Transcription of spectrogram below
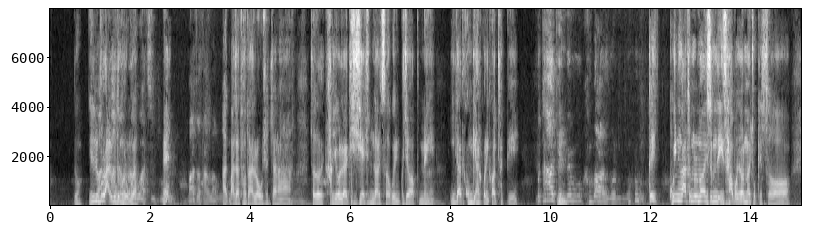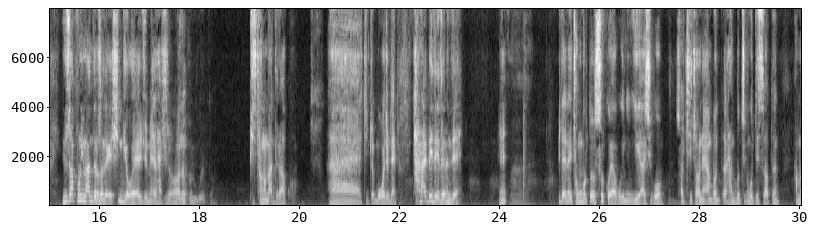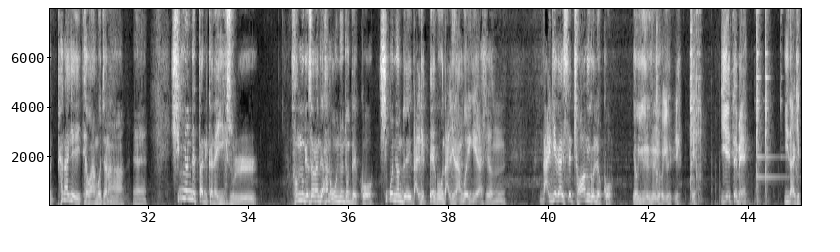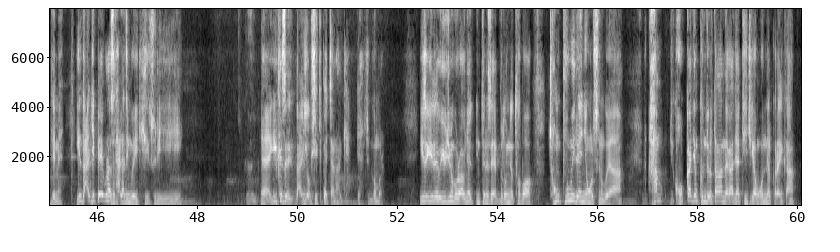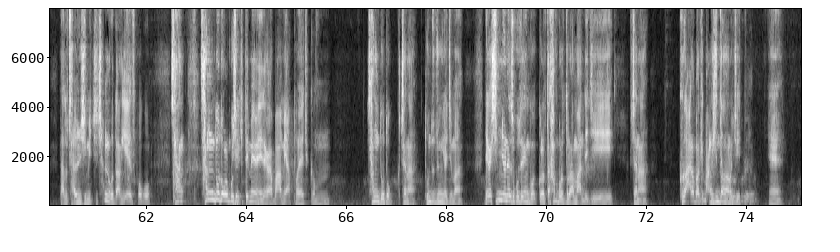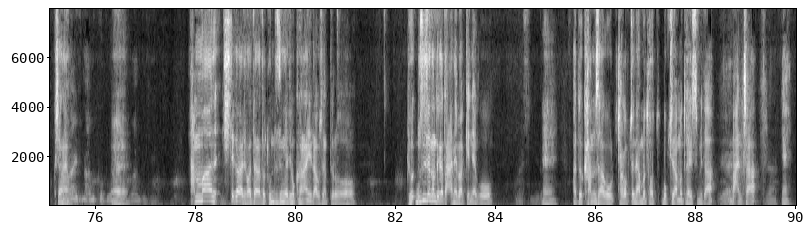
또. 일부러 마- 알고도 맞아 달라고 거야. 왔지, 뭘. 예? 맞아 달라고. 아, 맞아, 더 달라고 오셨잖아. 네. 저도 가격을 내가 DC해 준다 했어. 그죠? 분명히. 이다 공개할 거니까 어차피. 뭐다 할 텐데 음. 뭐 금방 하는 걸 뭐. 그, 고객님 같은 물만 있으면 이 사업이 얼마나 좋겠어. 유사품이 만들어서 내가 힘겨워해 주면 사실은. 유사품이 또? 비슷한 걸 만들어갖고. 아, 진짜 뭐가 좀 돼. 단합이 돼야 되는데. 예? 예. 일단 내 정보 또쓸 거야, 고객님. 이해하시고. 설치 전에 한 번, 한번 찍은 것도 있었든. 한번 편하게 대화한 거잖아. 예. 10년 됐다니까, 내 이 기술. 성능 개선하는데 한 5년 정도 됐고, 15년도에 날개 빼고 난리 난 거야, 이게 사실은. 날개가 있을 때 저항이 걸렸고, 여기, 여기, 여기, 여기, 예. 이애 때문에. 이 날개 때문에. 이게 날개 빼고 나서 달라진 거야, 이 기술이. 그냥 예, 이게 그래서 날개 없이 이렇게 뺐잖아, 이렇게. 예, 증거물. 그래서 이게 요즘에 뭐라고 하냐, 인터넷에 무동력 터보 정품이라는 용어를 쓰는 거야. 한, 거기까지 건드렸다가 내가 그냥 뒤지게 하면 혼낼 거라니까. 나도 자존심 있지. 참는 것도 하기 위해서 보고. 상, 상도덕을 무시했기 때문에 내가 마음이 아파요, 지금. 상도덕, 그렇잖아. 돈도 중요하지만. 내가 10년에서 고생한 거, 그걸 딱 함부로 들어가면 안 되지. 그렇잖아. 그거 알아봤기 망신당하는 거지. 그래요. 예. 그렇잖아요. 하나이지 남의 거 뭐 예. 하면 안 되지. 암만 시대가 저같더라도 돈도 중요하지만 그건 아니라고 생각 들어. 벼- 무슨 생각 내가 다 안 해봤겠냐고. 맞습니다. 예. 아, 또 감사하고 작업 전에 한번 더, 녹취를 한번 더 했습니다. 예. 만차. 예. 예.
